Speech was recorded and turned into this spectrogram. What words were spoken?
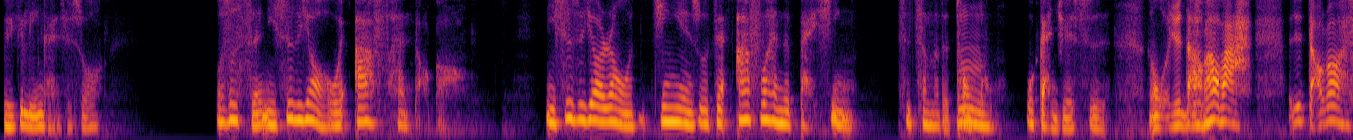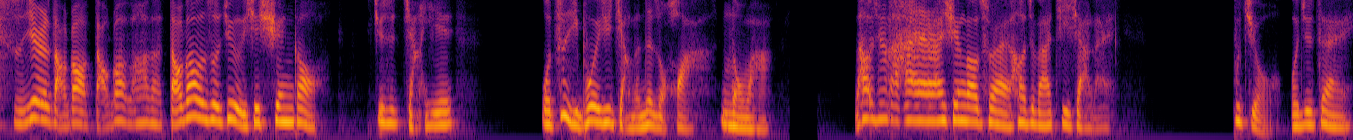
有一个灵感是说：“我说神，你是不是要我为阿富汗祷告？你是不是要让我经验说，在阿富汗的百姓是这么的痛苦？嗯我感觉是，那我就祷告吧，我就祷告，使劲的祷告，祷告，然后呢，祷告的时候就有一些宣告，就是讲一些我自己不会去讲的那种话，你懂吗？然后就把它宣告出来，然后就把它记下来。不久，我就在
